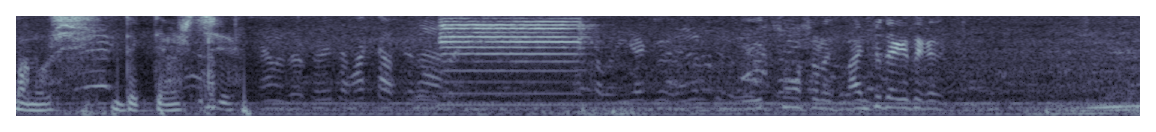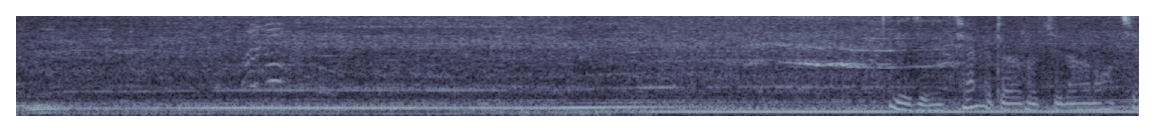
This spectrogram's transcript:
মানুষ দেখতে আসছে। সমস্যা যে দেখছেন এটা হচ্ছে লাগানো হচ্ছে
